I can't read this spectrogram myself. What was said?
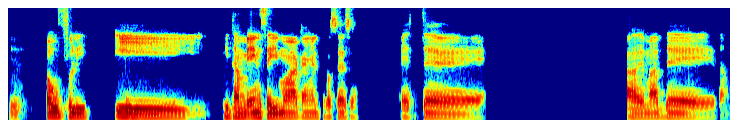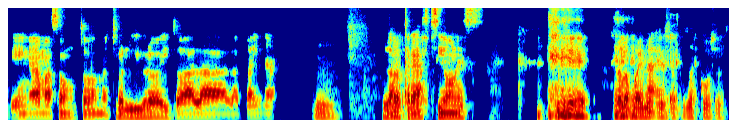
Yeah. hopefully, y, y también seguimos acá en el proceso. Este, además de también Amazon, todos nuestros libros y todas la- las vainas, Mm. Las creaciones. Todas las vainas esas, cosas.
